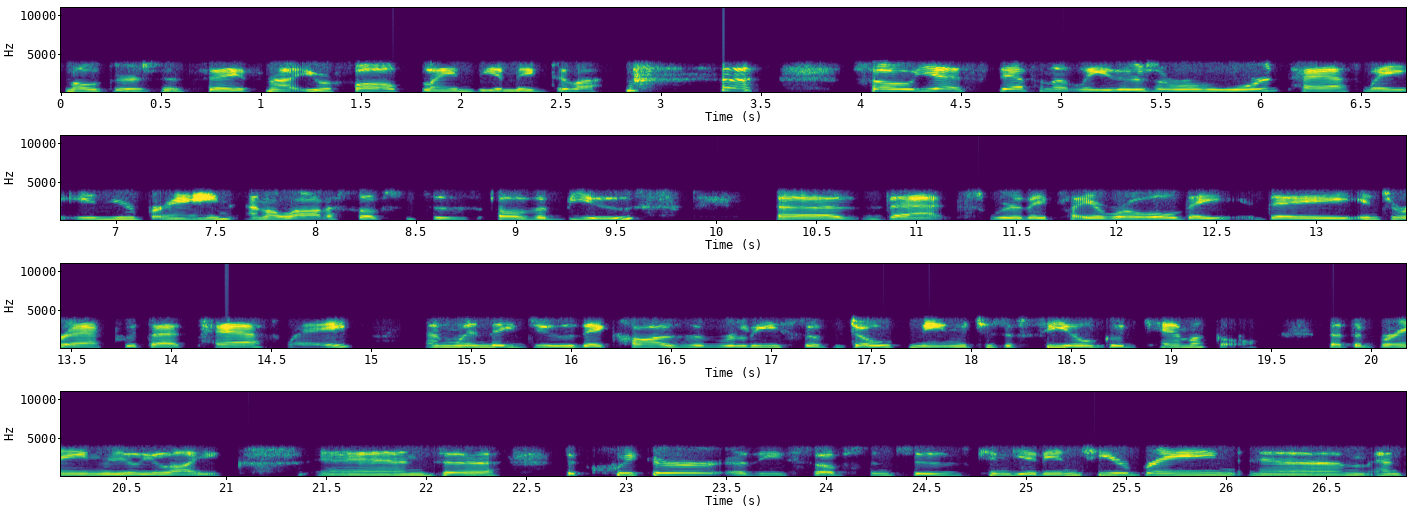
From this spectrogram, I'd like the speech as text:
smokers and say it's not your fault, blame the amygdala. so yes, definitely there's a reward pathway in your brain and a lot of substances of abuse uh, that's where they play a role. They they interact with that pathway, and when they do, they cause a release of dopamine, which is a feel good chemical that the brain really likes. And uh, the quicker uh, these substances can get into your brain, um, and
